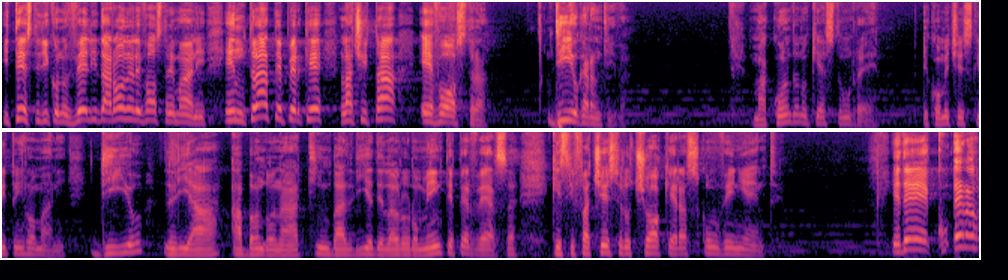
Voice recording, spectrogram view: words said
I testi dicono, ve li darò nelle vostre mani. Entrate perché la città è vostra. Dio garantiva. Ma quando hanno chiesto un re, e come c'è scritto in Romani, Dio li ha abbandonati in balia della loro mente perversa che si facessero ciò che era sconveniente. Ed è, era,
